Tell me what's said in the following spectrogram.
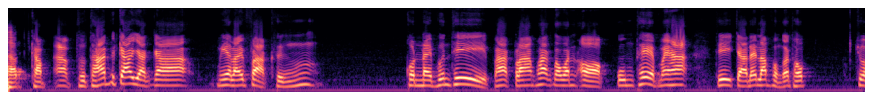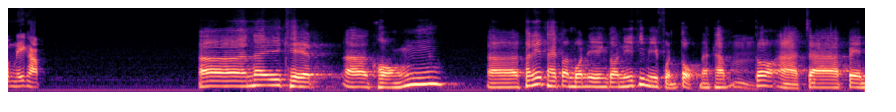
ครับครับอะสุดท้ายพี่ก้าวอยากจะมีอะไรฝากถึงคนในพื้นที่ภาคกลางภาคตะวันออกกรุงเทพไหมฮะ ที่จะได้รับผลกระทบช่วงนี้ครับเอ่อ ในเขตเอ่อของเอ่อประเทศไทยตอนบนเองตอนนี้ที่มีฝนตกนะครับอืมก็อาจจะเป็น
